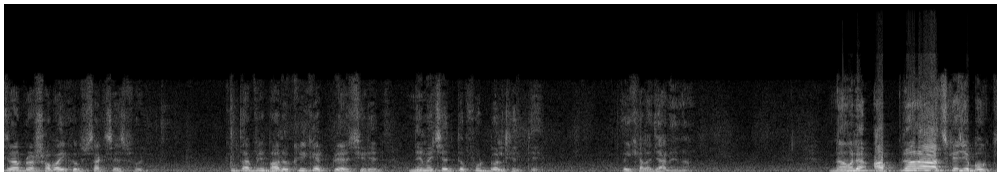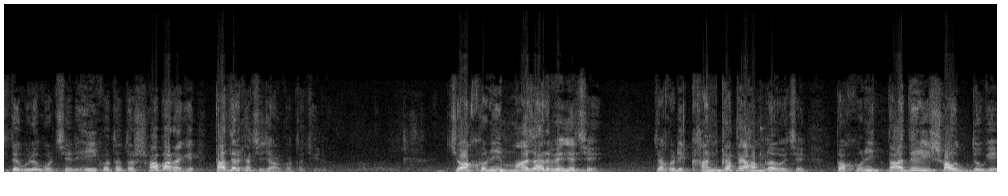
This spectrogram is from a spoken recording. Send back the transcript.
ক্ষেত্রে আমরা সবাই খুব সাকসেসফুল কিন্তু আপনি ভালো ক্রিকেট প্লেয়ার ছিলেন, নেমেছেন তো ফুটবল খেলতে। ওই খেলা জানে না। না হলে আপনারা আজকে যে বক্তৃতাগুলো করছেন, এই কথা তো সবার আগে তাদের কাছে যাওয়ার কথা ছিল। যখনই মাজার ভেঙেছে, যখনই খানকাতে হামলা হয়েছে, তখনই তাদেরই সউদ্যোগে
